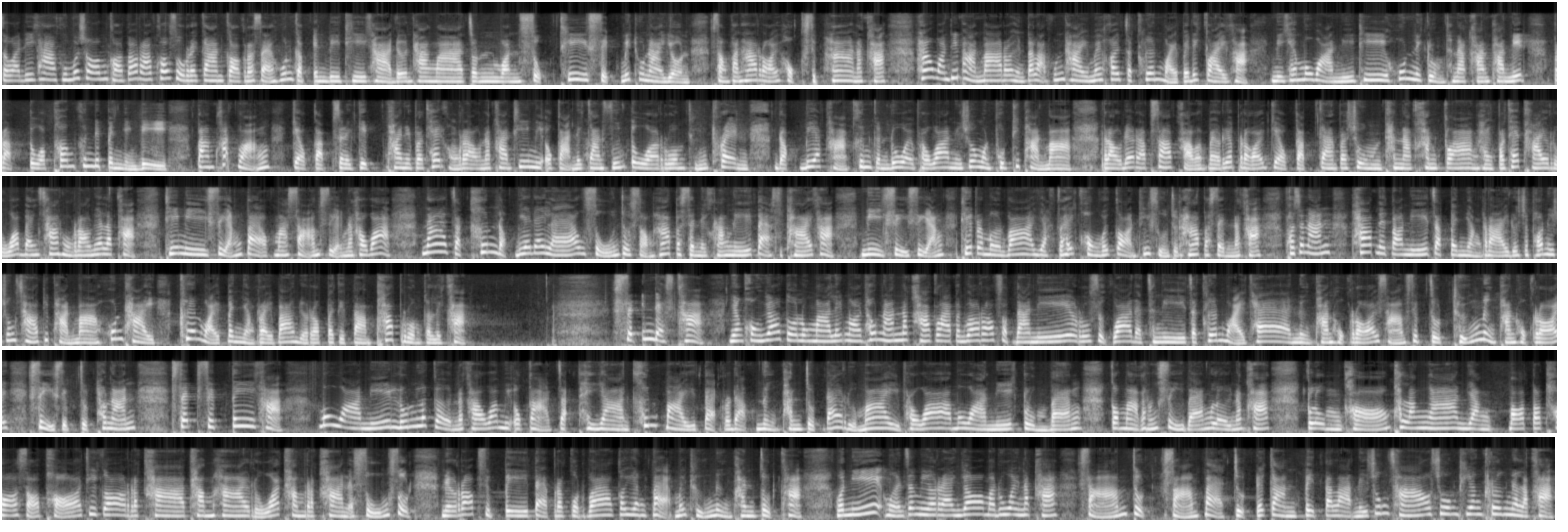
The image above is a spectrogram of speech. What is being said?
สวัสดีค่ะ คุณผู้ชมขอต้อนรับเข้าสู่รายการก่อกระแสหุ้นกับ NBT ค่ะ เดินทางมาจนวันศุกร์ที่ 10 มิถุนายน 2565 นะคะ 5 วันที่ผ่านมาเราเห็นตลาดหุ้นไทยไม่ค่อยจะเคลื่อนไหวไปได้ไกลค่ะ มีแค่เมื่อวานนี้ที่หุ้นในกลุ่มธนาคารพาณิชย์ ปรับตัวเพิ่มขึ้นได้เป็นอย่างดี ตามคาดหวังเกี่ยวกับเศรษฐกิจภายในประเทศของเรานะคะ ที่มีโอกาสในการฟื้นตัวรวมถึงเทรนด์ดอกเบี้ยขาขึ้นกันด้วย เพราะว่าในช่วงวันพุธที่ผ่านมา เราได้รับทราบข่าวกันไปเรียบร้อยเกี่ยวกับการประชุมธนาคารกลางแห่งประเทศไทย หรือว่าแบงก์ชาติของเราเนี่ยแหละค่ะ ที่มีเสียงแตกออกมา 3 เสียงนะคะว่า น่าจะขึ้นดอกเบี้ยได้แล้ว 0.25%ในครั้งนี้ แต่สุดท้ายค่ะ มีอีก 4 เสียงที่ประเมินว่าอยากจะให้คงไว้ก่อนที่ 0.5%นะคะ เพราะฉะนั้นภาพในตอนนี้จะเป็นอย่างไร โดยเฉพาะในช่วงเช้าที่ผ่านมาหุ้นไทยเคลื่อนไหวเป็นอย่างไรบ้าง เดี๋ยวเราไปติดตามภาพรวมกันเลยค่ะ SET Index ค่ะ ยังคงย่อตัวลงมาเล็กน้อยเท่านั้นนะคะ กลายเป็นว่ารอบสัปดาห์นี้ รู้สึกว่าดัชนีจะเคลื่อนไหวแค่ 1,630 จุดถึง 1,640 จุดเท่านั้น SET50 ค่ะ เมื่อวานนี้ลุ้นเหลือเกินนะคะว่ามีโอกาสจะทะยานขึ้นไป แตะระดับ 1,000 จุดได้หรือไม่ เพราะว่าเมื่อวานนี้กลุ่มแบงก์ก็มากันทั้ง 4 แบงก์เลยนะคะ กลุ่มของพลังงานอย่างปตทสพที่ก็ราคาทำไฮหรือว่าทำราคาสูงสุดในรอบ 10 ปี แต่ปรากฏว่าก็ยังแตะไม่ถึง 1,000 จุดค่ะ วันนี้เหมือนจะมีแรงย่อมาด้วยนะคะ 3.38 จุดด้วยกันปิดตลาดในช่วงเช้าช่วงเที่ยงครึ่งนั่นแหละค่ะ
